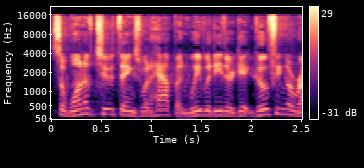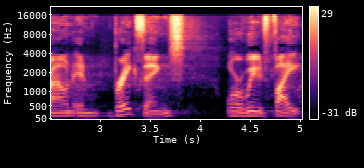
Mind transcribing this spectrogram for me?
So, one of two things would happen. We would either get goofing around and break things, or we would fight.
